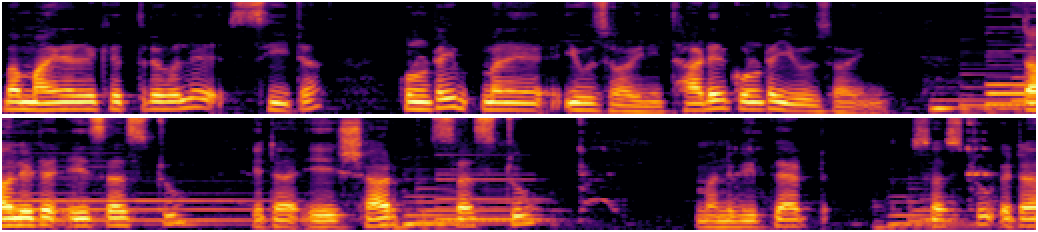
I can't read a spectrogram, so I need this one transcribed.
বা মাইনারের ক্ষেত্রে হলে সিটা কোনোটাই মানে ইউজ হয়নি। থার্ডের কোনোটাই ইউজ হয়নি। তাহলে এটা এ সাস টু এটা এ শার্প সাস টু মানে বি ফ্ল্যাট সাস টু এটা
